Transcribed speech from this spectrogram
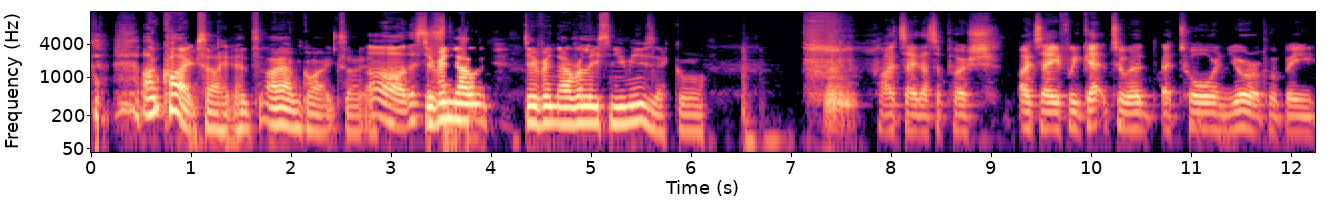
I'm quite excited. I am quite excited. Oh, this do you is. think they'll do you think they'll release new music or I'd say that's a push. I'd say if we get to a, a tour in Europe would be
